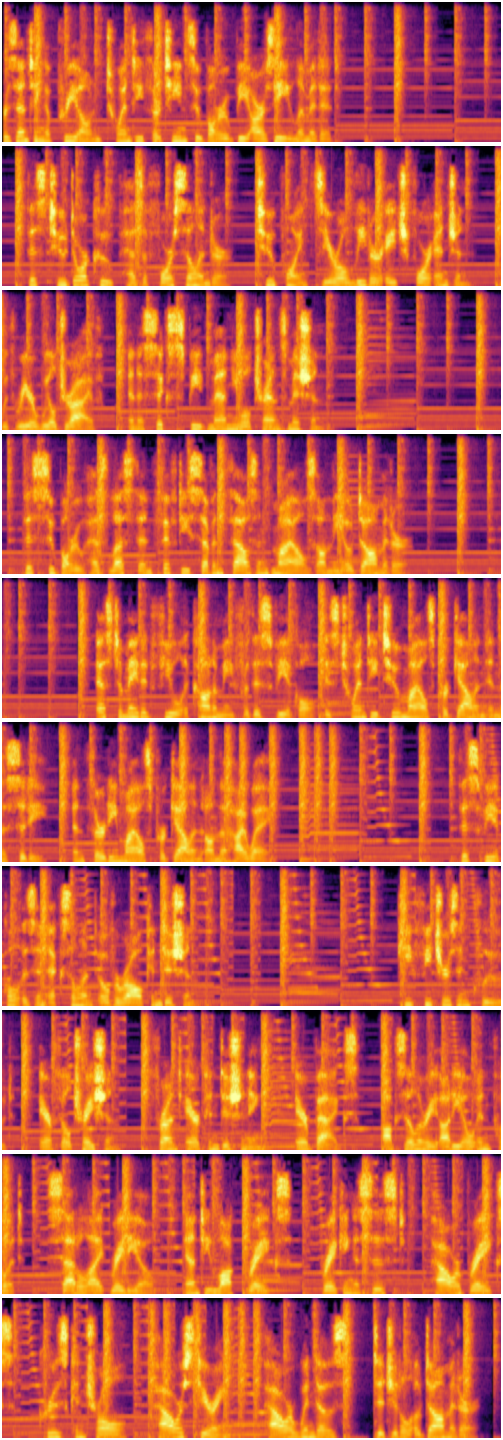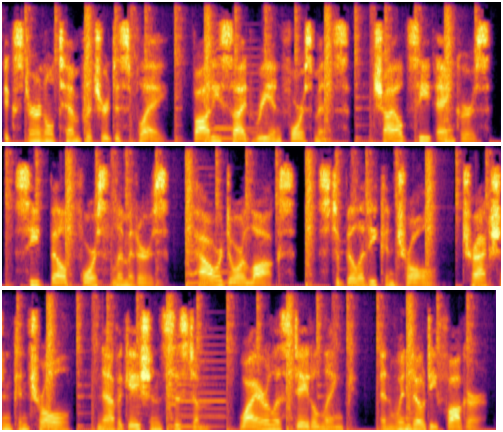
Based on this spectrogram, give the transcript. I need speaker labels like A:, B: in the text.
A: Presenting a pre-owned 2013 Subaru BRZ Limited. This two-door coupe has a four-cylinder, 2.0-liter H4 engine, with rear-wheel drive, and a six-speed manual transmission. This Subaru has less than 57,000 miles on the odometer. Estimated fuel economy for this vehicle is 22 miles per gallon in the city, and 30 miles per gallon on the highway. This vehicle is in excellent overall condition. Key features include, air filtration, front air conditioning, airbags, auxiliary audio input, satellite radio, anti-lock brakes, braking assist, power brakes, cruise control, power steering, power windows, digital odometer, external temperature display, body side reinforcements, child seat anchors, seat belt force limiters, power door locks, stability control, traction control, navigation system, wireless data link, and window defogger.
